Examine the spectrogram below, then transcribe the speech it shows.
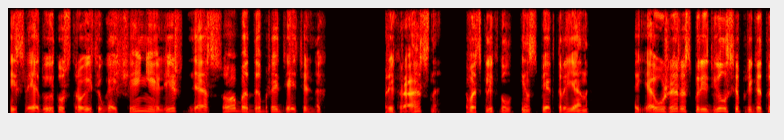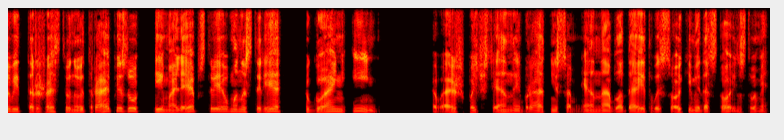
и следует устроить угощение лишь для особо добродетельных. «Прекрасно!» — воскликнул инспектор Ян. «Я уже распорядился приготовить торжественную трапезу и молебствие в монастыре Гуань-Инь. Ваш почтенный брат, несомненно, обладает высокими достоинствами,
